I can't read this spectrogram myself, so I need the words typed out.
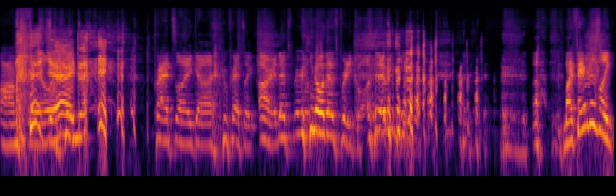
arm. yeah, I did. Pratt's like, uh, Pratt's like, all right, that's pretty, you know, that's pretty cool. Everything- My favorite is like,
